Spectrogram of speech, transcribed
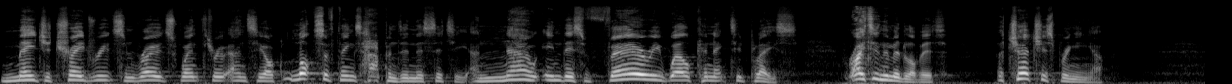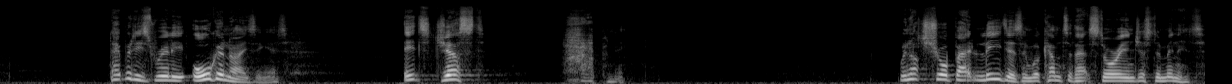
Major trade routes and roads went through Antioch. Lots of things happened in this city. And now, in this very well connected place, right in the middle of it, a church is springing up. Nobody's really organizing it, it's just happening. We're not sure about leaders, and we'll come to that story in just a minute.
